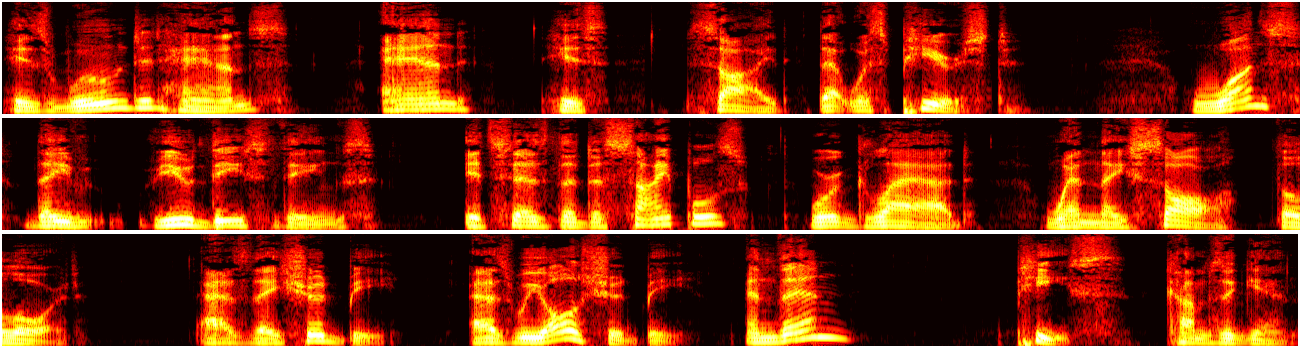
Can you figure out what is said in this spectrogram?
his wounded hands and his side that was pierced. Once they viewed these things, it says the disciples were glad when they saw the Lord, as they should be, as we all should be. And then peace comes again.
